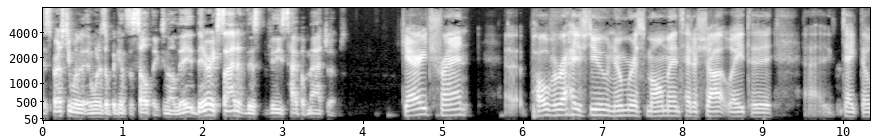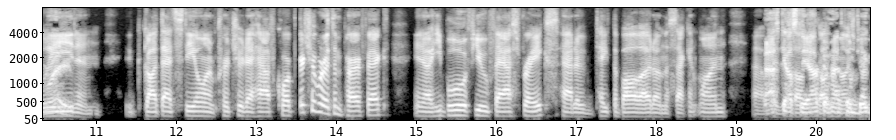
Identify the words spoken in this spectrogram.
especially when when it's up against the Celtics. You know they they're excited for this for these type of matchups. Gary Trent uh, pulverized you numerous moments, had a shot late to uh, take the lead, right. and got that steal on Pritchard at half court. Pritchard wasn't perfect. You know, he blew a few fast breaks, had to take the ball out on the second one. Uh, Pascal Siakam had some big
